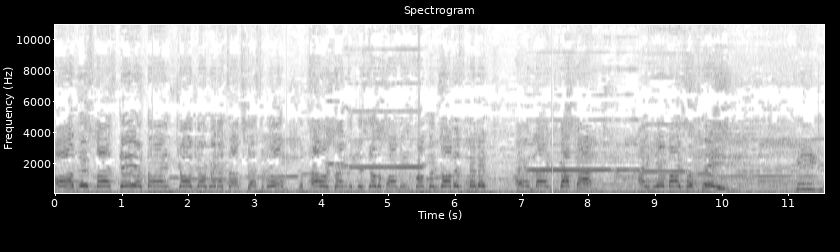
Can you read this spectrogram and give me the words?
On this last day of thine Georgia Renaissance Festival, the power granted bestowed upon me from the goddess Lilith and thy Kappa, I hereby proclaim King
